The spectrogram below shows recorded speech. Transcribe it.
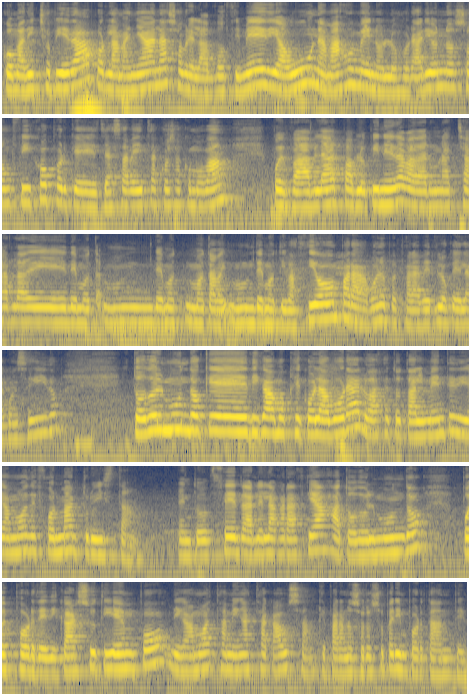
Como ha dicho Piedad, por la mañana, sobre las 12 y media, una más o menos, los horarios no son fijos porque ya sabéis estas cosas cómo van, pues va a hablar Pablo Pineda, va a dar una charla de, de, motivación para, bueno, pues para ver lo que él ha conseguido. Todo el mundo que digamos que colabora lo hace totalmente, digamos, de forma altruista. Entonces, darle las gracias a todo el mundo pues por dedicar su tiempo, digamos, también a esta causa, que para nosotros es súper importante.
